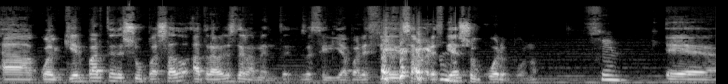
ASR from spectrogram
a cualquier parte de su pasado a través de la mente. Es decir, y aparecía y desaparecía su cuerpo, ¿no? Sí. Eh,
